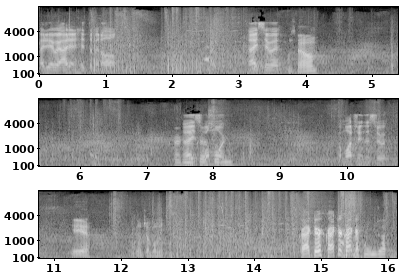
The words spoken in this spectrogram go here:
I did. I didn't hit them at all. Nice, Highway. One's down. Crack Nice, one more. again. I'm watching this, Highway. Yeah, yeah. He's gonna jump on me. Cracked her, cracked her, cracked her. Drop him, drop him.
